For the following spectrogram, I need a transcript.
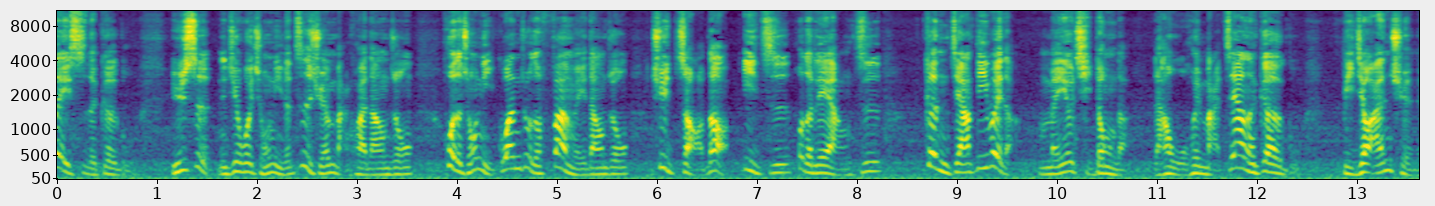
类似的个股，于是你就会从你的自选板块当中，或者从你关注的范围当中去找到一只或者两只更加低位的没有启动的，然后我会买这样的个股，比较安全。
